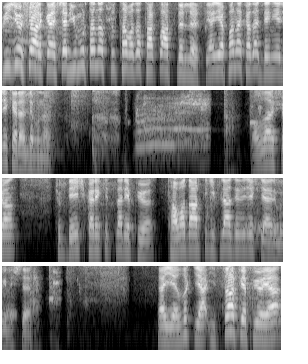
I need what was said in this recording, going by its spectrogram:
Video şu arkadaşlar. Yumurta nasıl tavada takla attırılır. Yani yapana kadar deneyecek herhalde bunu. Vallahi şu an çok değişik hareketler yapıyor. Tavada artık iflas edecek yani bu gidişle. Ya yazık ya. israf yapıyor ya.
